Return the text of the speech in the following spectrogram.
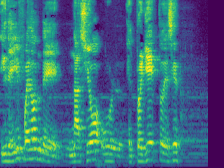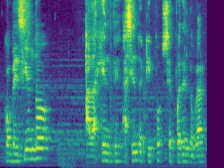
Y de ahí fue donde nació el proyecto de decir, convenciendo a la gente, haciendo equipo, se pueden lograr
